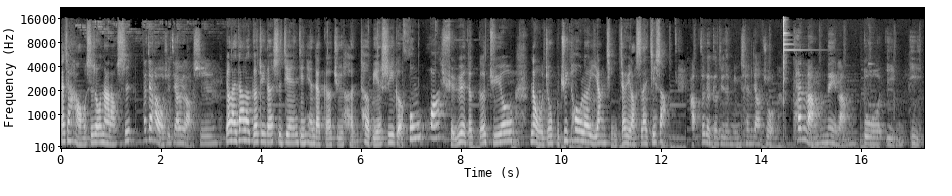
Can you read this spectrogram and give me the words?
大家好，我是周娜老师。大家好，我是教育老师。又来到了格局的时间，今天的格局很特别，是一个风花雪月的格局哦。那我就不剧透了，一样请教育老师来介绍。好，这个格局的名称叫做贪狼内狼多淫逸。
